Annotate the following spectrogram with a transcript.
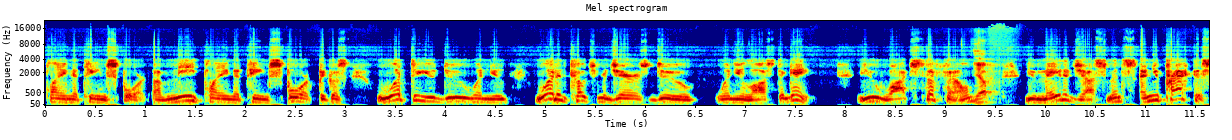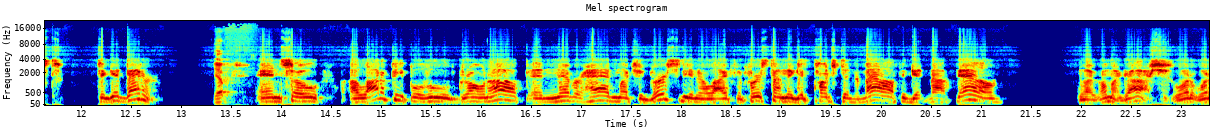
playing a team sport, of me playing a team sport. Because what do you do when you, what did Coach Majerus do when you lost a game? You watched the film, Yep. you made adjustments, and you practiced to get better. Yep. And so a lot of people who've grown up and never had much adversity in their life, the first time they get punched in the mouth and get knocked down, like, oh my gosh, what, what,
